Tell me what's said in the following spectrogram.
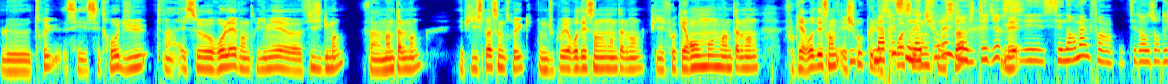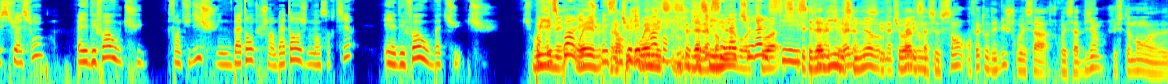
le truc c'est c'est trop du, enfin, elle se relève entre guillemets euh, physiquement, enfin mentalement. Et puis il se passe un truc, donc du coup elle redescend mentalement. Puis il faut qu'elle remonte mentalement, faut qu'elle redescende. Et je trouve que mais les après, trois c'est saisons naturel, font j'ai ça. envie de te dire, mais- c'est, c'est normal. Enfin, t'es dans ce genre de situation. Bah, il y a des fois où tu, enfin, tu dis, je suis une battante ou je suis un battant, je vais m'en sortir. Et il y a des fois où, bah, tu, tu, tu perds Oui, mais espoir ouais, et tu mais- baisses un peu les bras. mais c'est- c'est C'est naturel, c'est- C'est la vie, mais naturel, c'est une œuvre, C'est tu naturel vois. et ça se sent. En fait, au début, je trouvais ça, je trouvais ça bien, justement, euh,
